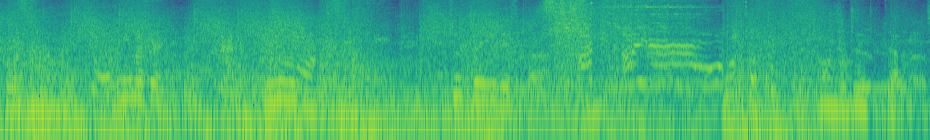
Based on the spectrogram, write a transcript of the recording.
すみませんね。不用心ですねちょっといいですか？ポっテ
